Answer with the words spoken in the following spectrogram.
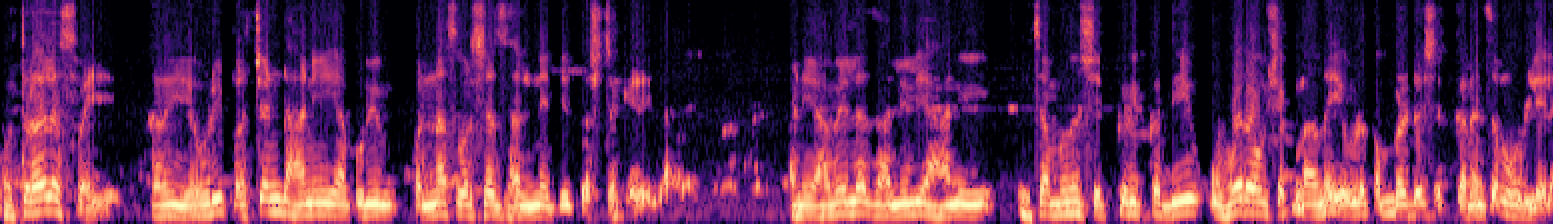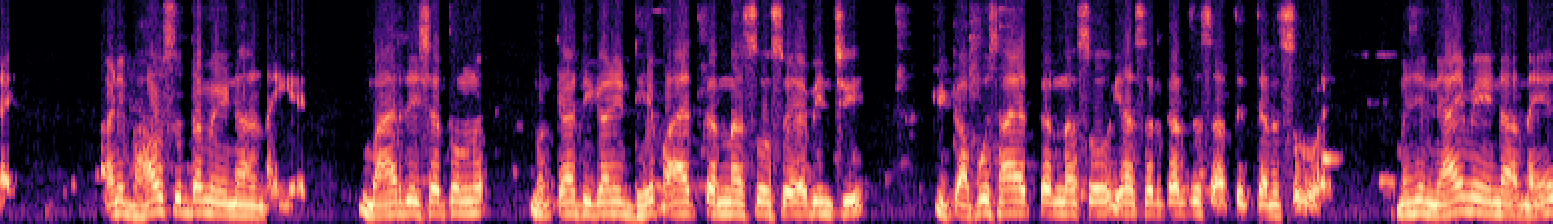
उतरायलाच पाहिजे कारण एवढी प्रचंड हानी यापूर्वी पन्नास वर्षात झाली नाही ते कष्ट केलेलं आहे. आणि यावेळेला झालेली हानी याच्यामधून शेतकरी कधी उभं राहू शकणार नाही एवढं कंबरड शेतकऱ्यांचं मोडलेलं आहे. आणि भाव सुद्धा मिळणार नाही आहेत बाहेर देशातून मग त्या ठिकाणी ढेप आयात करणं असो सोयाबीनची की कापूस आयात करणं असो या सरकारचं सातत्यानं सुरू आहे. म्हणजे न्याय मिळणार नाही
